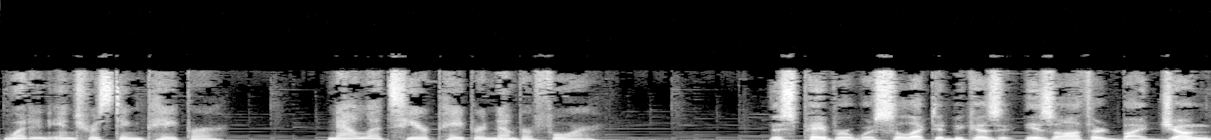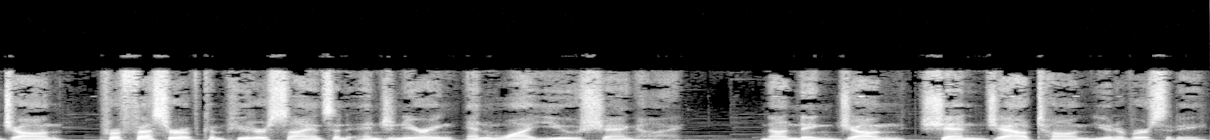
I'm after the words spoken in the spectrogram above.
What an interesting paper! Now let's hear paper number 4. This paper was selected because it is authored by Zheng Zhang, Professor of Computer Science and Engineering, NYU Shanghai, Nanning Zheng, Shen Jiaotong University,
